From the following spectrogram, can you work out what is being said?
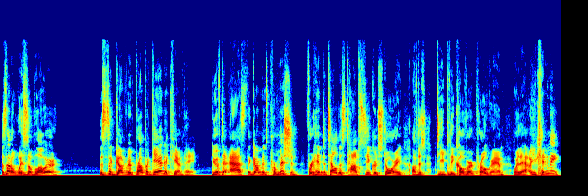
That's not a whistleblower. This is a government propaganda campaign. You have to ask the government's permission for him to tell this top secret story of this deeply covert program where they ha- are you kidding me?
